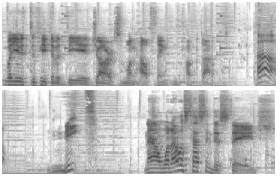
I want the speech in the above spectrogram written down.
When you defeated them with the jars, one health thing dropped out. Oh, neat. Now, when I was testing this stage,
